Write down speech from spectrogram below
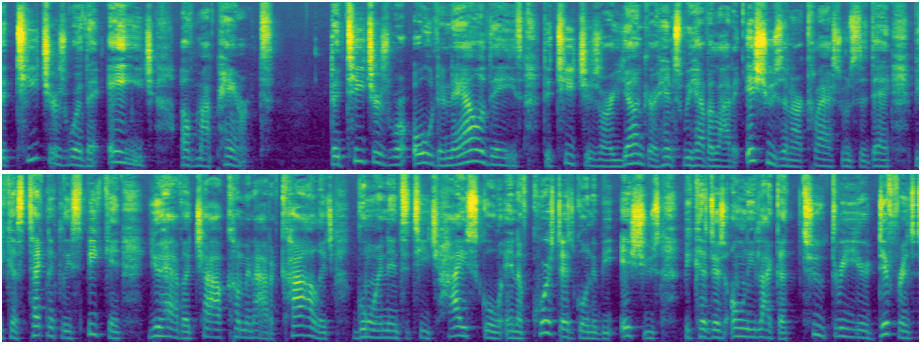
the teachers were the age of my parents the teachers were older. Nowadays, the teachers are younger. Hence, we have a lot of issues in our classrooms today because, technically speaking, you have a child coming out of college going in to teach high school. And of course, there's going to be issues because there's only like a two, three year difference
